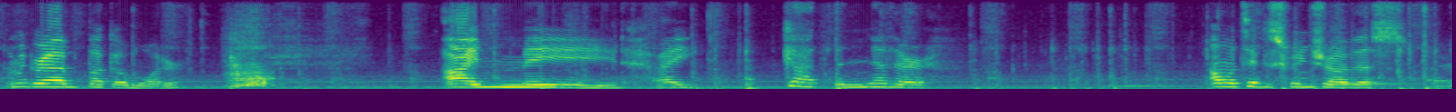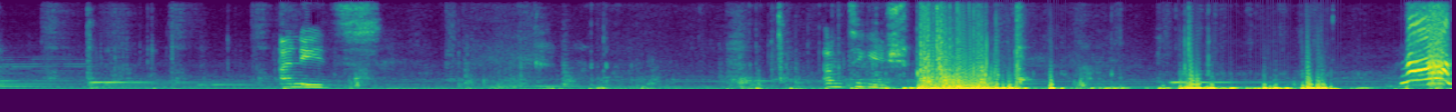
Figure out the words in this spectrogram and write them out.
I'm gonna grab a bucket of water. I made, I got the nether. I'm gonna take a screenshot of this. I need, I'm taking a sh- ah!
